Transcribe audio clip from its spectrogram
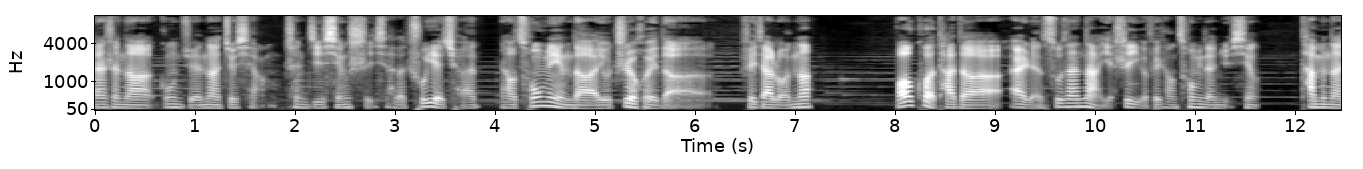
但是呢，公爵呢就想趁机行使一下他的出夜权，然后聪明的、有智慧的费加罗呢。包括他的爱人苏珊娜也是一个非常聪明的女性，他们呢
